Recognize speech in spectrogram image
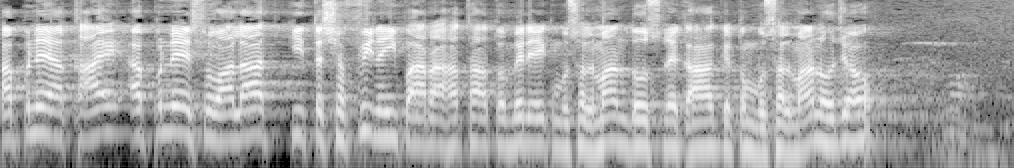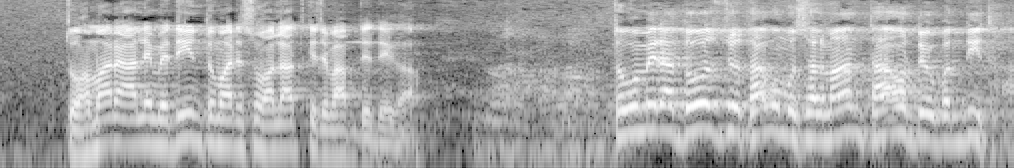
اپنے عقائد، اپنے سوالات کی تشفی نہیں پا رہا تھا، تو میرے ایک مسلمان دوست نے کہا کہ تم مسلمان ہو جاؤ، تو ہمارا عالم دین تمہارے سوالات کے جواب دے دے گا۔ تو وہ میرا دوست جو تھا، وہ مسلمان تھا اور دیوبندی تھا۔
